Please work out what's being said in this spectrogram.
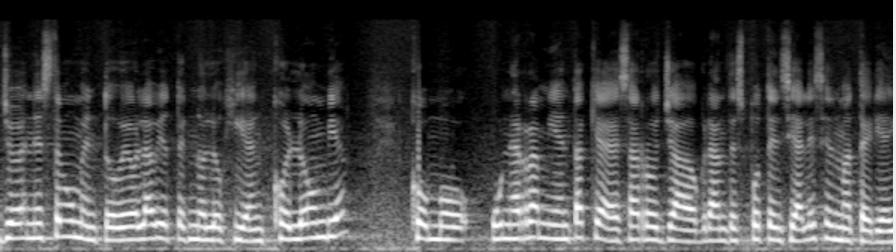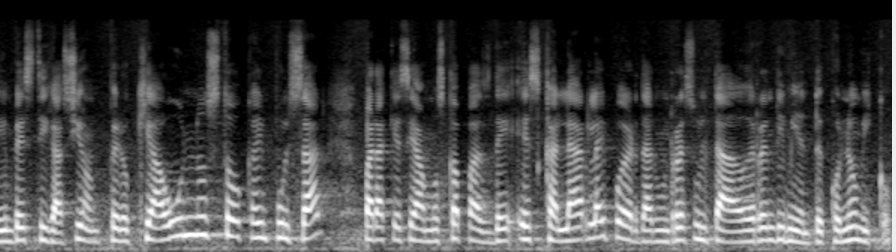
Yo en este momento veo la biotecnología en Colombia como una herramienta que ha desarrollado grandes potenciales en materia de investigación, pero que aún nos toca impulsar para que seamos capaces de escalarla y poder dar un resultado de rendimiento económico.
